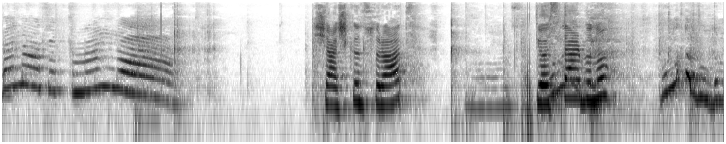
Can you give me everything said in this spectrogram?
ben alacaktım anne. Şaşkın surat. Göster bunu. Bunu da buldum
